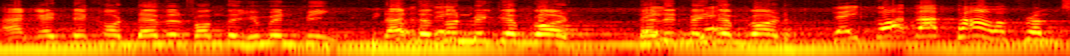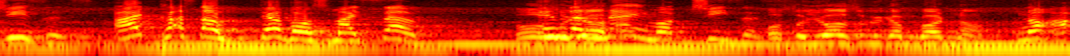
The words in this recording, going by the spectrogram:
and can take out devil from the human being. that does they- not make them God. Does it make get- them God? They got that power from Jesus. I cast out devils myself Oh, in so the name of Jesus. Oh, so you also become God now. No, I,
